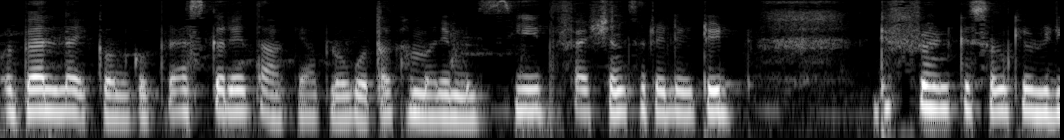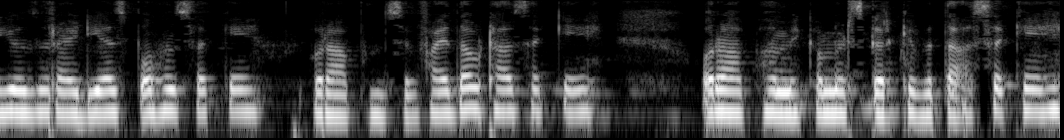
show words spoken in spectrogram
और बेल आइकन को प्रेस करें ताकि आप लोगों तक हमारे मज़ीद फ़ैशन से रिलेटेड डिफरेंट किस्म के वीडियोज़ और आइडियाज़ पहुँच सकें और आप उनसे फ़ायदा उठा सकें और आप हमें कमेंट्स करके बता सकें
